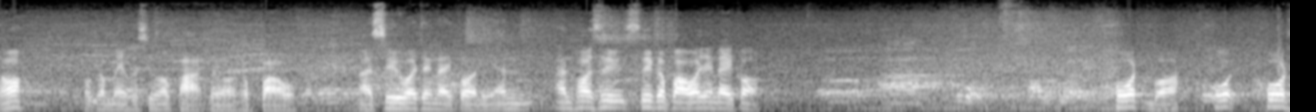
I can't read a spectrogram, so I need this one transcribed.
เนาะพ่อกับแม่เพิ่นซื้อมาฝากเป็นกระเป๋าอ่าซื้อว่าจังไดก่อนนี่อันอันพ่อซื้อซื้อกระเป๋าว่าจังไดก่อนโคตรบ่โคตรโคตร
